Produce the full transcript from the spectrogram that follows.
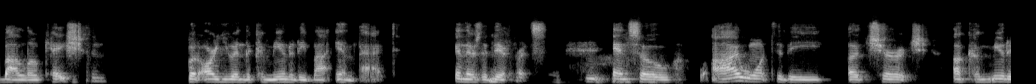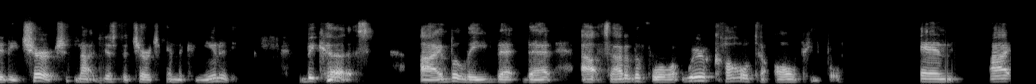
by location, but are you in the community by impact? And there's a mm-hmm. difference. Mm-hmm. And so I want to be a church, a community church, not just a church in the community, because I believe that that outside of the four, we're called to all people. And I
